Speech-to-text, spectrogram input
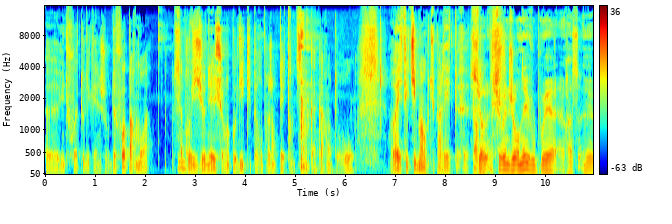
euh, une fois tous les 15 jours, deux fois par mois, s'approvisionner sur un colis qui peut représenter 35 à 40 euros. Ouais, effectivement, que tu parlais de pardon, Sur, sur une journée, vous pouvez euh,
